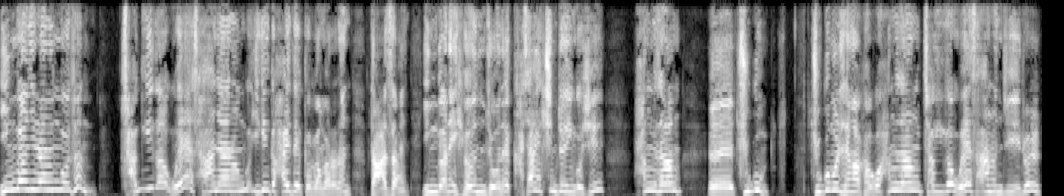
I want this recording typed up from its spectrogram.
인간이라는 것은 자기가 왜 사냐는 거 이게 그 하이데커가 말하는 다사인 인간의 현존의 가장 핵심적인 것이 항상 에, 죽음 죽음을 생각하고 항상 자기가 왜 사는지를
